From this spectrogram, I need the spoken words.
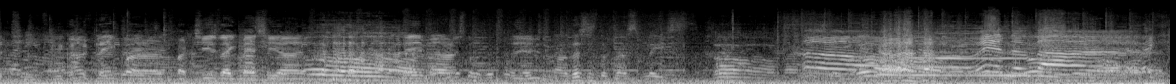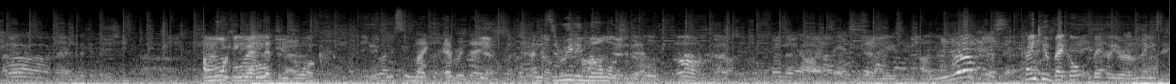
it? We're going to play for, for cheese like Messi and Oh. Neymar. Oh, this is the best place. Ah, oh, man. in the back. Oh, man, look at this. I'm walking where legends walk. Like every day. And it's really normal to them. Oh, God. Guys, this is amazing. I love this. Thank you, Beko. Beko, you're amazing.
